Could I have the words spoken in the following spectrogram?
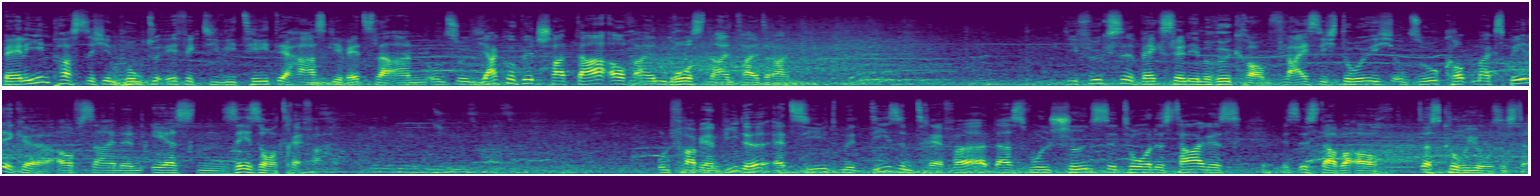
Berlin passt sich in puncto Effektivität der HSG Wetzlar an und Suljakovic hat da auch einen großen Anteil dran. Die Füchse wechseln im Rückraum fleißig durch und so kommt Max Benecke auf seinen ersten Saisontreffer. Und Fabian Wiede erzielt mit diesem Treffer das wohl schönste Tor des Tages. Es ist aber auch das kurioseste.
